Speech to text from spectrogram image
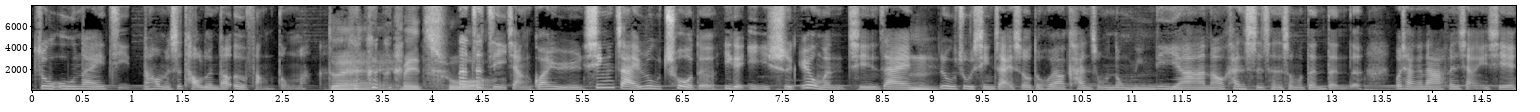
租屋那一集，然后我们是讨论到二房东嘛？对，没错。那这集讲关于新宅入错的一个仪式，因为我们其实，在入住新宅的时候，都会要看什么农民历啊，然后看时辰什么等等的。我想跟大家分享一些，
